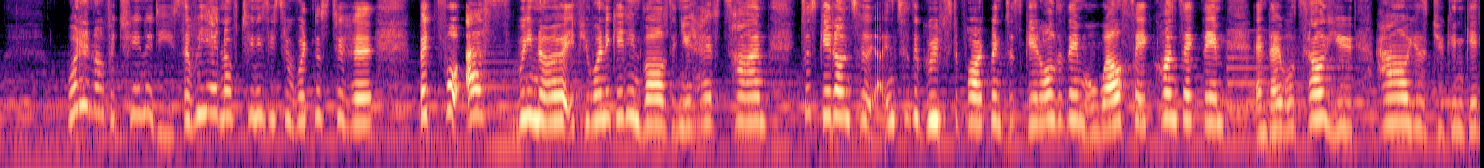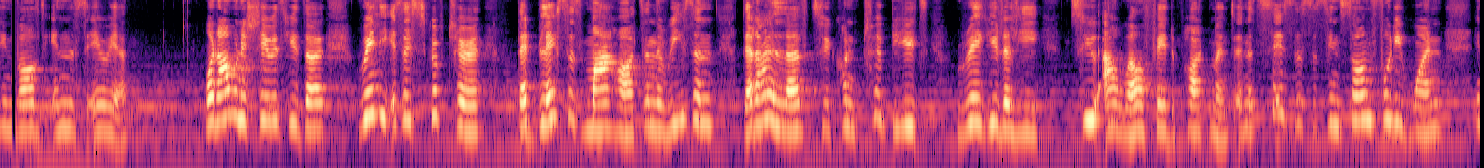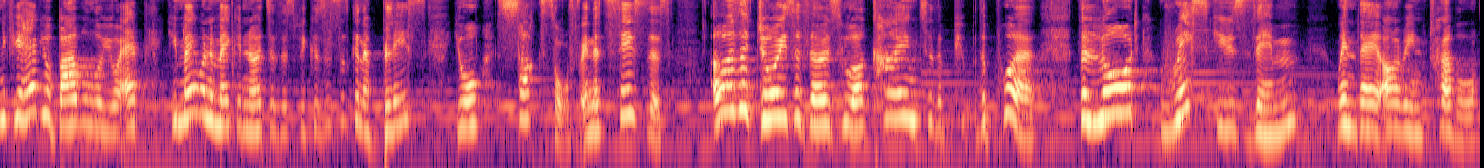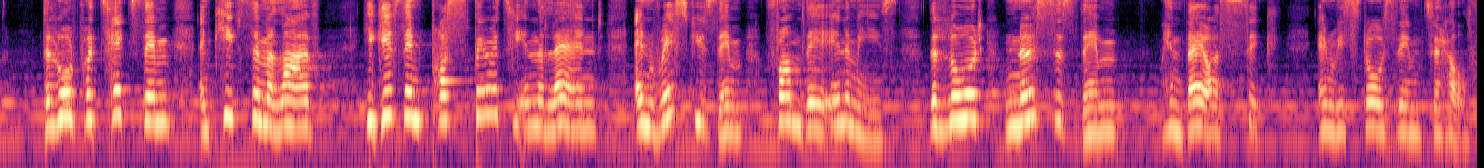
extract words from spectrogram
What an opportunity. So we had an opportunity to witness to her. But for us, we know if you want to get involved and you have time, just get onto into the groups department, just get hold of them or welfare, contact them, and they will tell you how you, you can get involved in this area. What I want to share with you though really is a scripture that blesses my heart and the reason that I love to contribute regularly to our welfare department. And it says this, it's in Psalm 41. And if you have your Bible or your app, you may want to make a note of this because this is going to bless your socks off. And it says this Oh, the joys of those who are kind to the, the poor. The Lord rescues them when they are in trouble. The Lord protects them and keeps them alive he gives them prosperity in the land and rescues them from their enemies. The Lord nurses them when they are sick and restores them to health.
